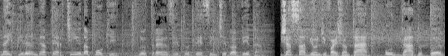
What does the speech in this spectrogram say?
na Ipiranga, pertinho da PUC. No trânsito dê sentido à vida. Já sabe onde vai jantar? O Dado Pub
